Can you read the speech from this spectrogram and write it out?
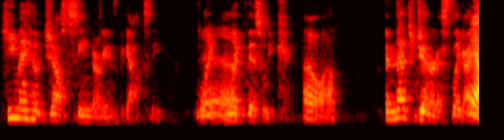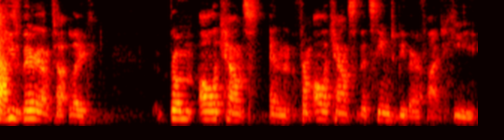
He may have just seen Guardians of the Galaxy, like Yeah. like this week. Oh well. and that's generous. Like, I, Yeah. he's very out of touch. Like, from all accounts and from all accounts that seem to be verified, he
